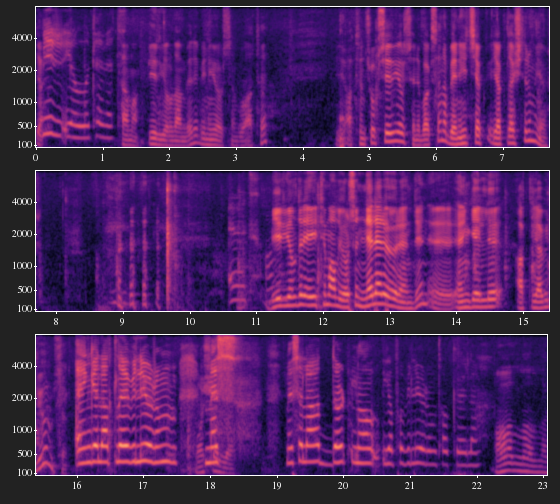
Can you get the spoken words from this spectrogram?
Ya. bir yıllık evet. Tamam. Bir yıldan beri biniyorsun bu atı. E, Atın çok seviyor seni. Baksana beni hiç yak- yaklaştırmıyor. Evet. Bir yıldır eğitim alıyorsun. Neler öğrendin? E, engelli atlayabiliyor musun? Engel atlayabiliyorum. Maşallah. Mes mesela 4 nal yapabiliyorum Tokyo'yla. Allah Allah.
